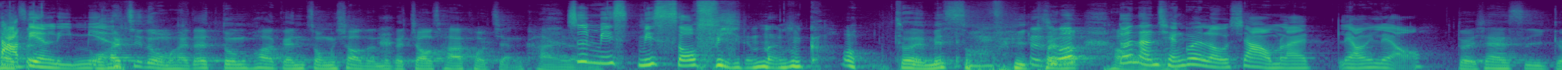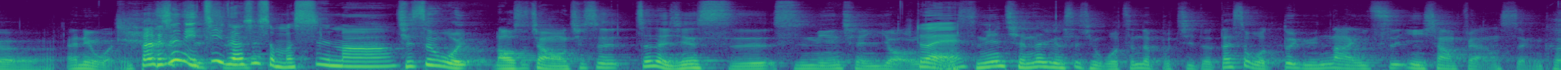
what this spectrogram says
大便里面。我还记得我们还在敦化跟中校的那个交叉口讲开了，是 Miss Miss Sophie 的门口。对，Miss Sophie 说敦南钱柜楼下，我们来聊一聊。对，现在是一个 anyway。可是你记得是什么事吗？其实我老实讲哦，其实真的已经十十年前有了。对，十年前那个事情我真的不记得，但是我对于那一次印象非常深刻。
